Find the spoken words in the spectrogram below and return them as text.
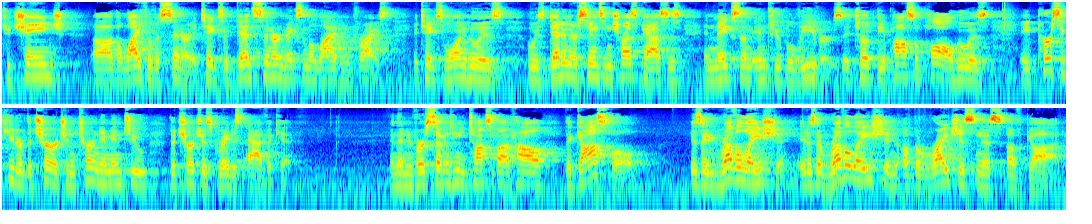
to change uh, the life of a sinner. It takes a dead sinner and makes him alive in Christ. It takes one who is who is dead in their sins and trespasses and makes them into believers. It took the Apostle Paul, who was a persecutor of the church, and turned him into the church's greatest advocate. And then in verse 17, he talks about how the gospel is a revelation. It is a revelation of the righteousness of God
